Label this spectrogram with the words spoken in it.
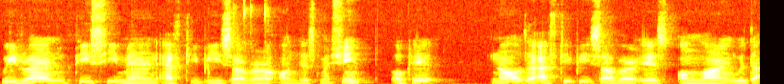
We ran pcman ftp server on this machine. Okay. Now the ftp server is online with the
